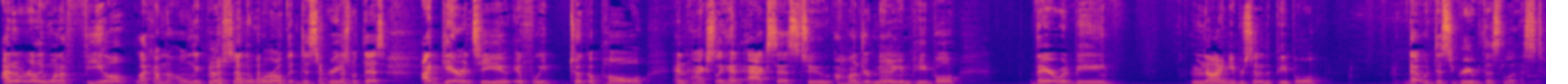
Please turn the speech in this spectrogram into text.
I don't really want to feel like I'm the only person in the world that disagrees with this. I guarantee you, if we took a poll and actually had access to 100 million people, there would be 90% of the people that would disagree with this list.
